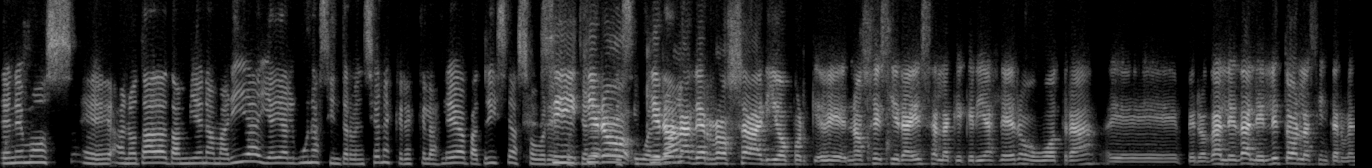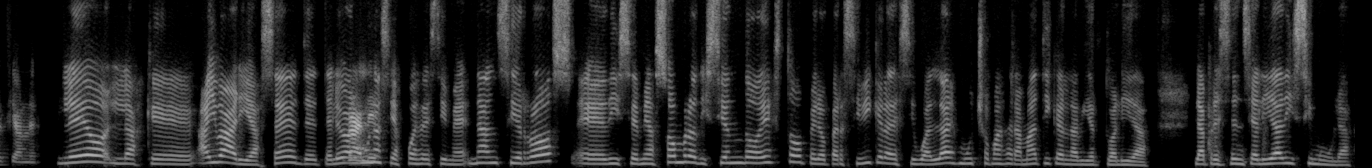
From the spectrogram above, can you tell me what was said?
Tenemos eh, anotada también a María y hay algunas intervenciones, ¿querés que las lea Patricia sobre... Sí, quiero, quiero la de Rosario, porque eh, no sé si era esa la que querías leer o otra, eh, pero dale, dale, lee todas las intervenciones. Leo las que... Hay varias, te, te, leo algunas y después decime. Nancy Ross dice, me asombro diciendo esto, pero percibí que la desigualdad es mucho más dramática en la virtualidad la presencialidad disimula.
